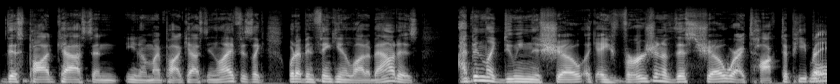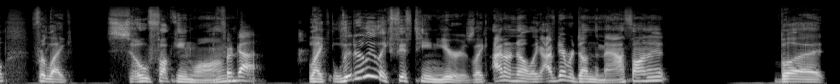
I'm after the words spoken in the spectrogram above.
this podcast and you know my podcasting life is like what I've been thinking a lot about is I've been like doing this show, like a version of this show where I talk to people Right. for like so fucking long. I Forgot. Like literally like 15 years. Like I don't know. Like I've never done the math on it, but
